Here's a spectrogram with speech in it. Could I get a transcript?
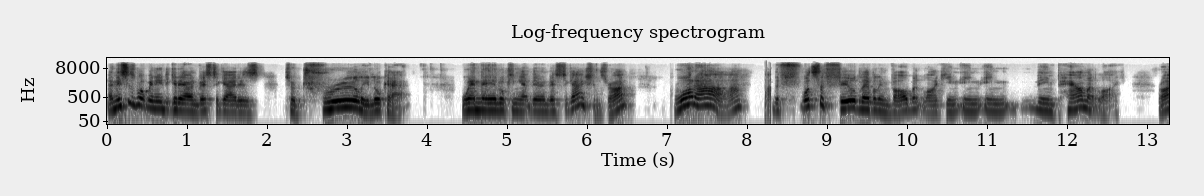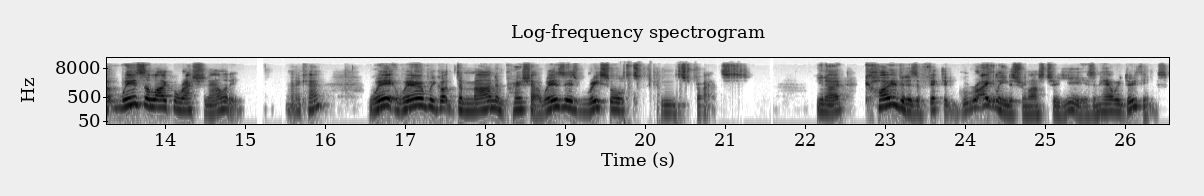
And this is what we need to get our investigators to truly look at when they're looking at their investigations, right? What are the what's the field level involvement like in, in, in the empowerment like, right? Where's the local rationality? Okay. Where, where have we got demand and pressure? Where's there's resource constraints? You know, COVID has affected greatly industry in the last two years and how we do things.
